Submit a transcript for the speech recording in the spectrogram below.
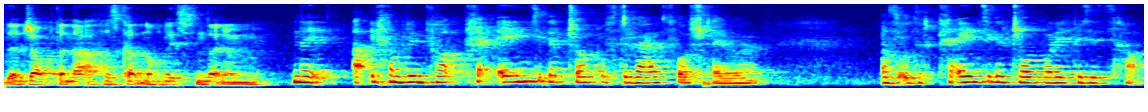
der Job danach ist gerade noch nicht in deinem. Nein, ah, ich kann mir im Fall keinen einzigen Job auf der Welt vorstellen. Also, oder keinen einzigen Job, den ich bis jetzt habe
